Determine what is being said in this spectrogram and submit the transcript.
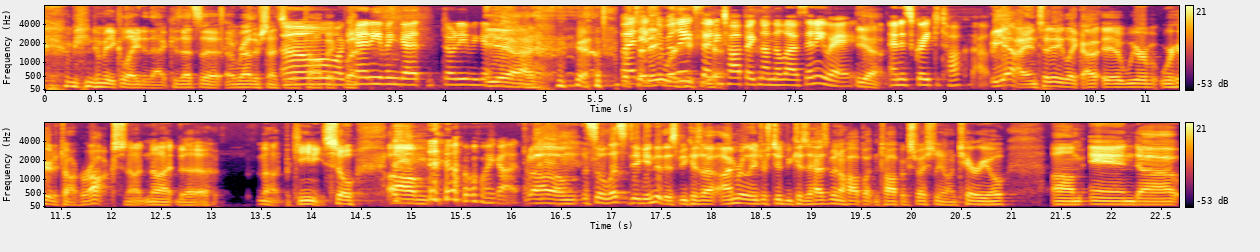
to mean to make light of that because that's a, a rather sensitive Oh, topic. I but can't even get, don't even get. yeah, But it's a really exciting yeah. topic nonetheless, anyway. Yeah. And it's great to talk about. Yeah, and today, like, I, uh, we're we're here to talk rocks, not not uh, not bikinis. So, um, oh my God. um, so let's dig into this because I, I'm really interested because it has been a hot button topic, especially in Ontario. Um, and uh,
